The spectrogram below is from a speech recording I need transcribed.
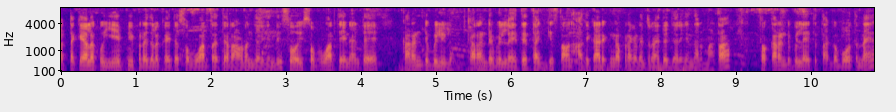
ఎట్టకేలకు ఏపీ ప్రజలకైతే శుభవార్త అయితే రావడం జరిగింది. సో ఈ శుభవార్త ఏంటంటే కరెంటు బిల్లులు కరెంటు బిల్లు అయితే తగ్గిస్తామని అధికారికంగా ప్రకటించడం అయితే జరిగిందనమాట. సో కరెంటు బిల్లు అయితే తగ్గబోతున్నాయి.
